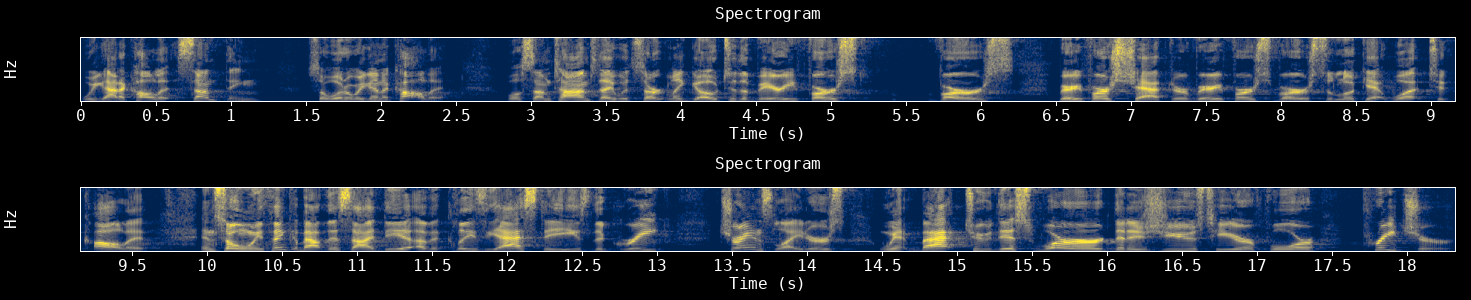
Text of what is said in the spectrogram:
We got to call it something. So, what are we going to call it? Well, sometimes they would certainly go to the very first verse, very first chapter, very first verse to look at what to call it. And so, when we think about this idea of Ecclesiastes, the Greek translators went back to this word that is used here for preacher.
